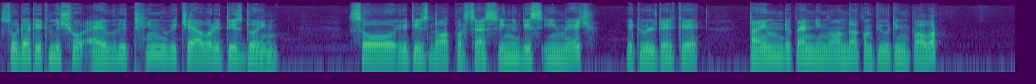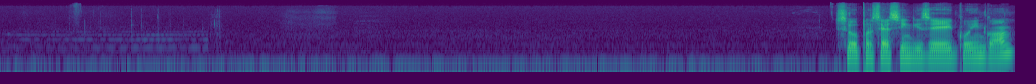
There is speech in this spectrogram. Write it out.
so that it will show everything whichever it is doing. So it is not processing this image. It will take a time depending on the computing power. So processing is a going on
